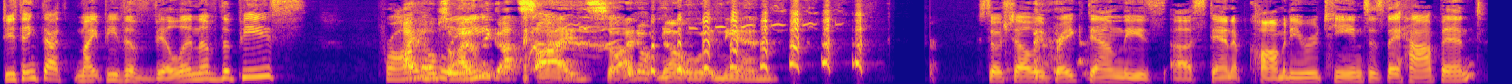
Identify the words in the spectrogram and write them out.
Do you think that might be the villain of the piece? Probably. I hope so. I only got sides, so I don't know in the end. So shall we break down these uh, stand-up comedy routines as they happened?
